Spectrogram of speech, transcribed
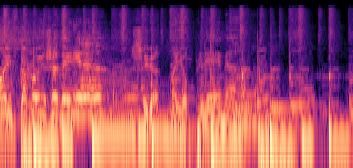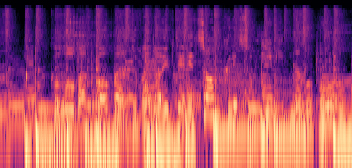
Мой, в какой же дыре живет мое племя? Глубоко под водой, где лицом к лицу не видно упор.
